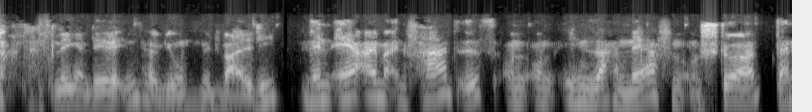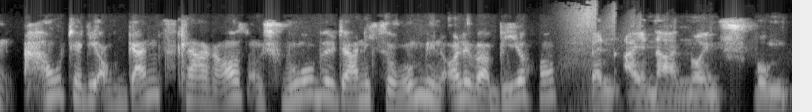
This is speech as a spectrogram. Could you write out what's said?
das legendäre Interview mit Waldi. Wenn er einmal in Fahrt ist und, und ihn Sachen nerven und stören, dann haut er die auch ganz klar raus und schwurbelt da nicht so rum wie ein Oliver Bierhoff. Wenn einer neuen Schwung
